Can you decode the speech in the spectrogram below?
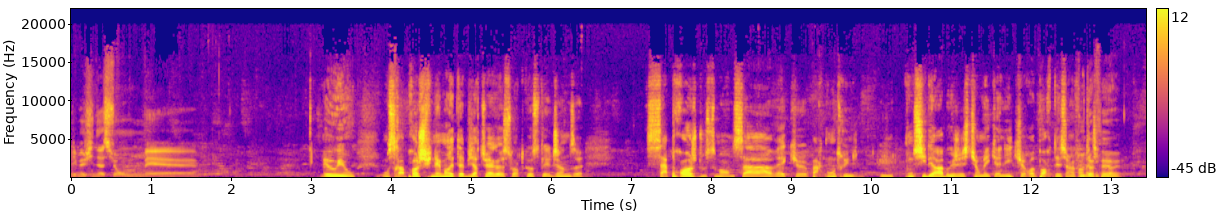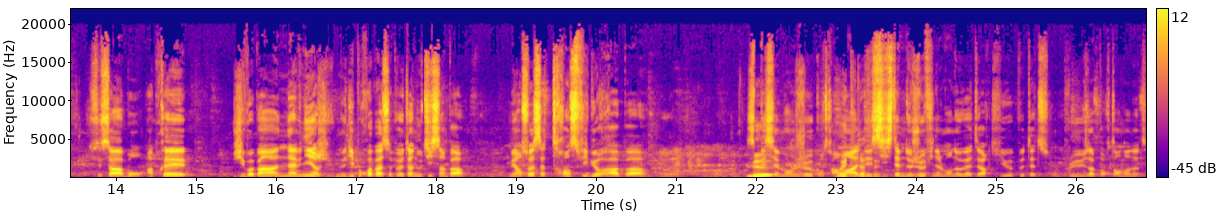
l'imagination, mais. Mais oui, on, on se rapproche finalement des tables virtuelles. Sword Coast Legends s'approche doucement de ça, avec euh, par contre une, une considérable gestion mécanique reportée sur l'informatique. ouais. C'est ça, bon, après, j'y vois pas un avenir, je me dis pourquoi pas, ça peut être un outil sympa, mais en soi, ça transfigurera pas Le- spécialement le jeu, contrairement Ouais, à, à des fait. systèmes de jeu finalement novateurs qui eux peut-être sont plus importants dans notre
